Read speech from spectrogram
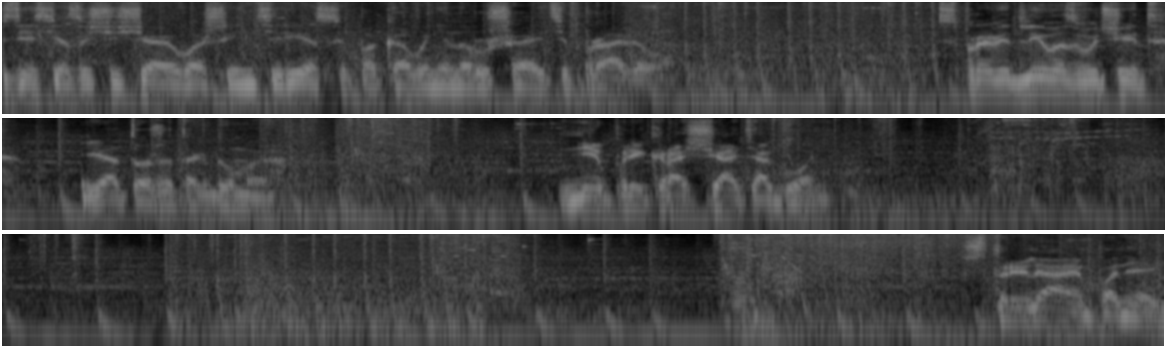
Здесь я защищаю ваши интересы, пока вы не нарушаете правил. Справедливо звучит. Я тоже так думаю. платят? Не прекращать огонь. Стреляем по ней.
